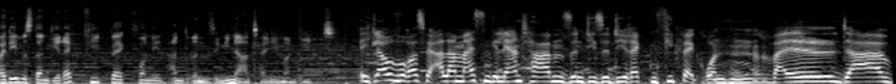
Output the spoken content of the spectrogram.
bei dem es dann direkt Feedback von den anderen Seminarteilnehmern gibt. Ich glaube, woraus wir alle am meisten gelernt haben, sind diese direkten Feedbackrunden, weil da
